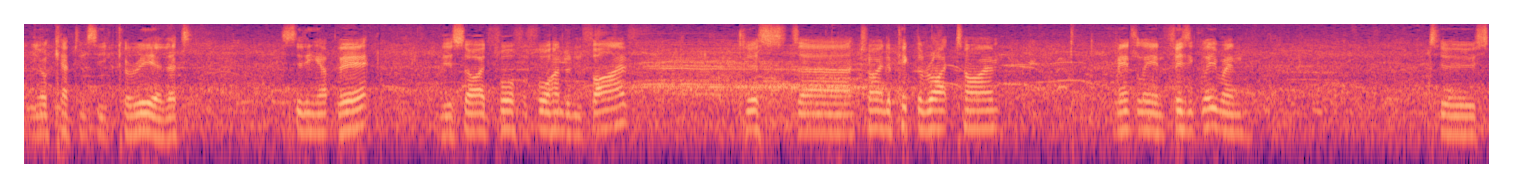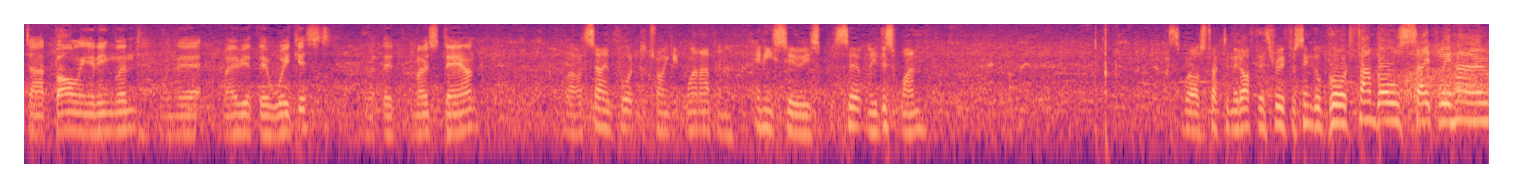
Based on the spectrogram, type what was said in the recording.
in your captaincy career. That sitting up there, the side four for 405, just uh, trying to pick the right time, mentally and physically, when to start bowling at England when they're maybe at their weakest, at their most down. Well, it's so important to try and get one up in any series, but certainly this one. Well struck to mid-off. They're through for single broad fumbles, safely home.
